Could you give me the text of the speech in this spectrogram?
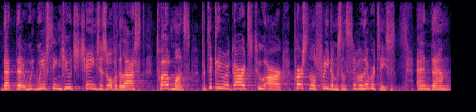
that uh, we, we have seen huge changes over the last 12 months, particularly in regards to our personal freedoms and civil liberties. And, um,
